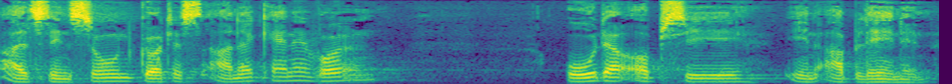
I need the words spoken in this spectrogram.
als den Sohn Gottes anerkennen wollen oder ob sie ihn ablehnen.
